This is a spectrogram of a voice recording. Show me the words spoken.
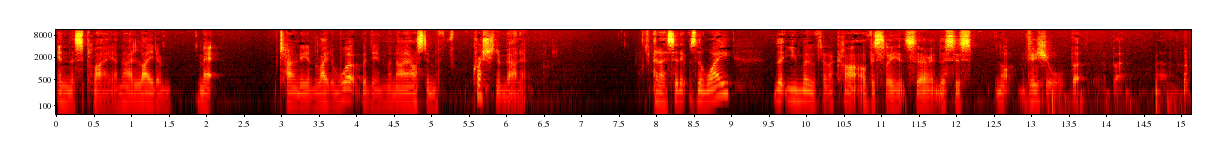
in this play. And I later met Tony and later worked with him, and I asked him a question about it. And I said it was the way that you moved, and I can't. Obviously, it's uh, this is not visual, but but um,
